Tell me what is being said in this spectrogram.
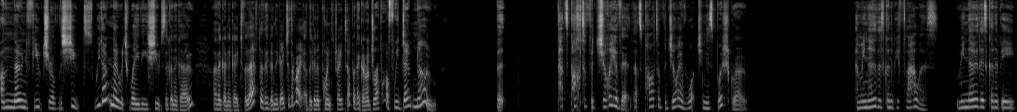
unknown future of the shoots. We don't know which way these shoots are going to go. Are they going to go to the left? Are they going to go to the right? Are they going to point straight up? Are they going to drop off? We don't know. But that's part of the joy of it. That's part of the joy of watching this bush grow. And we know there's going to be flowers. We know there's going to be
